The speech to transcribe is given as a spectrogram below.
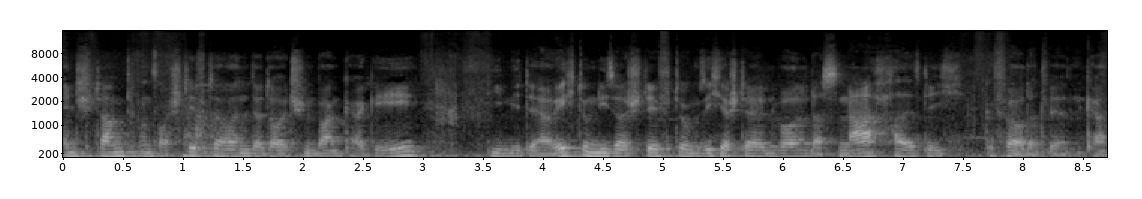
entstammt unserer Stifterin der Deutschen Bank AG, die mit der Errichtung dieser Stiftung sicherstellen wollen, dass nachhaltig gefördert werden kann.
